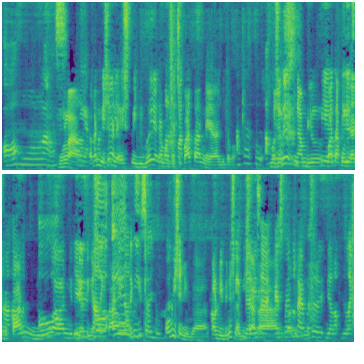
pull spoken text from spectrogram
oh ngulang Ngulang. Iya. Kan biasanya ada SP juga yang emang percepatan ya gitu kok. apa tuh aku Maksudnya ngambil Biar mata kuliah depan tahun. duluan gitu jadi biar tiga setengah oh, tahun. iya Ditarik bisa juga Oh bisa juga. Kalau di binus nggak bisa Nggak bisa. kan? SP itu kayak binus- pasti dianggap jelek.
